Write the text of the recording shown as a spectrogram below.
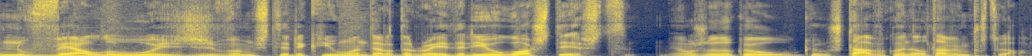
novela hoje, vamos ter aqui o Under the Radar e eu gosto deste. É um jogador que eu, que eu gostava quando ele estava em Portugal.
